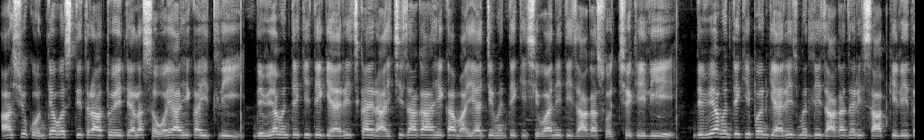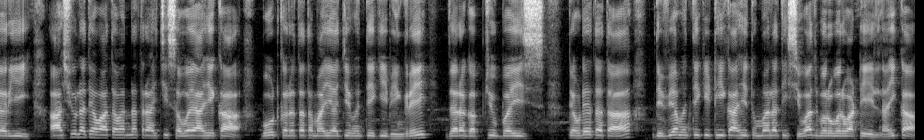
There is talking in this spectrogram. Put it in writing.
आशू कोणत्या वस्तीत राहतोय त्याला सवय आहे का इथली? दिव्या म्हणते की ते गॅरेज काय राहायची जागा आहे का? माई आजी म्हणते की शिवानी ती जागा स्वच्छ केली दिव्या म्हणते की पण गॅरेजमधली जागा जरी साफ केली तरी आशूला त्या वातावरणात राहायची सवय आहे का? बोट करत आता माई आजी म्हणते की भिंगरे जरा गपचूप बैस. तेवढ्यात आता दिव्या म्हणते की ठीक आहे तुम्हाला ती शिवाच बरोबर वाटेल नाही का?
